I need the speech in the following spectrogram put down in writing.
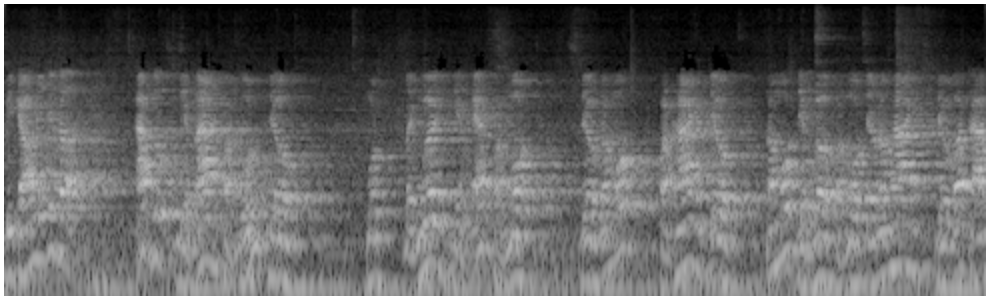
Bị cáo Lý Nhất Lợi áp dụng điểm A khoảng 4 điều 170 điểm F khoảng 1 điều 51 khoảng 2 điều 51 điểm G khoảng 1 điều 52 điều 38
